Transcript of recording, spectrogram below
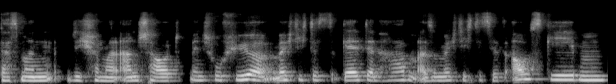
dass man sich schon mal anschaut, Mensch, wofür möchte ich das Geld denn haben? Also möchte ich das jetzt ausgeben?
